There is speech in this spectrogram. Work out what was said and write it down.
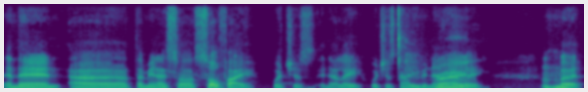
And then uh, I mean, I saw SoFi, which is in LA, which is not even in right. LA. Mm-hmm. But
